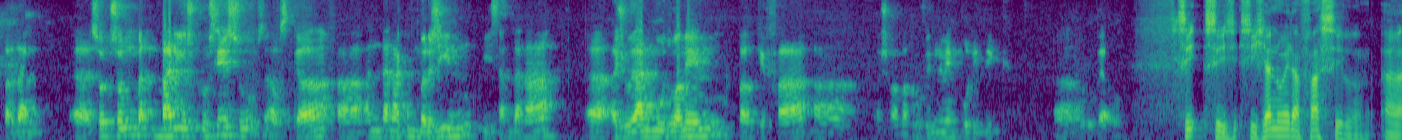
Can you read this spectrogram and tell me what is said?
Per tant, eh, són, són diversos processos els que eh, han d'anar convergint i s'han d'anar eh, ajudant mútuament pel que fa a això, a l'aprofundiment polític eh, europeu. Sí, sí, si ja no era fàcil eh,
